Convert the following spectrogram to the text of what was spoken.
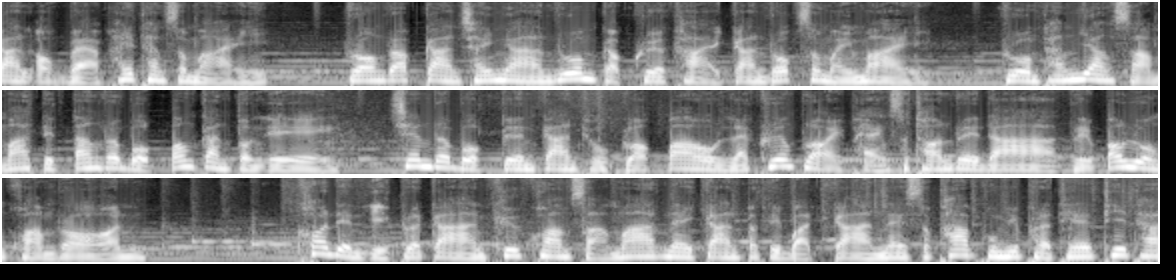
การออกแบบให้ทันสมัย รองรับการใช้งานร่วมกับเครือข่ายการรบสมัยใหม่ รวมทั้งยังสามารถติดตั้งระบบป้องกันตนเอง เช่นระบบเตือนการถูกล็อกเป้า และเครื่องปล่อยแผงสะท้อนเรดาร์หรือเป้าลวงความร้อน ข้อเด่นอีกประการคือความสามารถในการปฏิบัติการในสภาพภูมิประเทศที่ท้า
